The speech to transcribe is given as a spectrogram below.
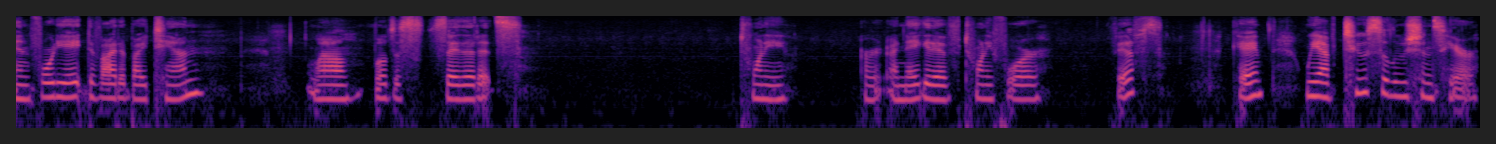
and 48 divided by 10 well we'll just say that it's 20 or a negative 24 fifths. Okay we have two solutions here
